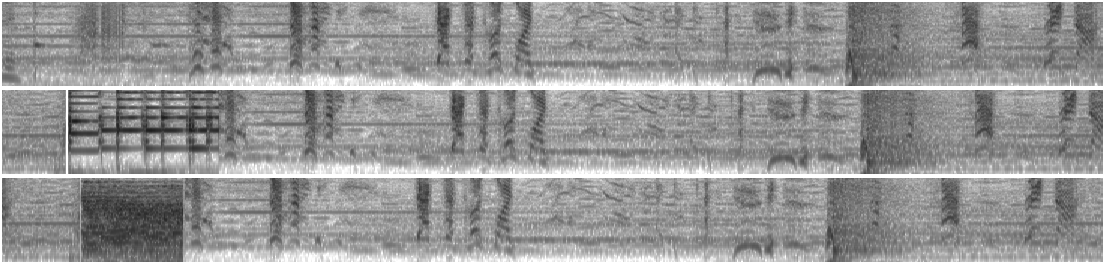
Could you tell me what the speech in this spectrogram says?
That's a good one. Big nice. That's a good one. Big nice. That's a good one. Big nice.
